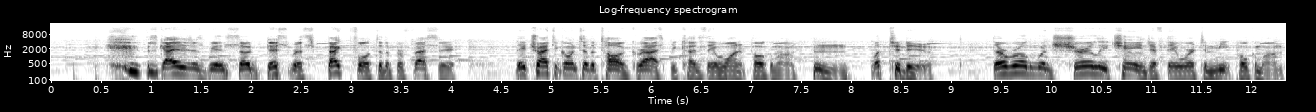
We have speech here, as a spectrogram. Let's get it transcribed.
this guy is just being so disrespectful to the professor. They tried to go into the tall grass because they wanted Pokemon. Hmm, what to do? Their world would surely change if they were to meet Pokemon.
